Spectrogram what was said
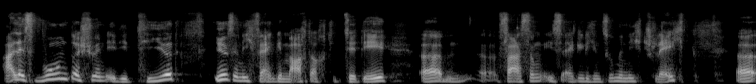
Alles wunderschön editiert, irrsinnig fein gemacht. Auch die CD-Fassung ähm, ist eigentlich in Summe nicht schlecht äh,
